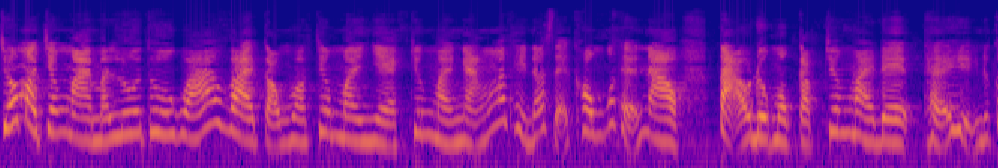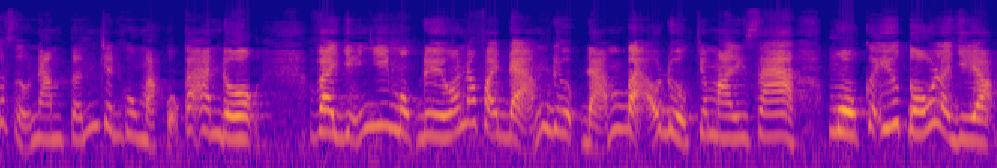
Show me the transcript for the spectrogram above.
Chứ mà chân mày mà lưa thưa quá vài cộng hoặc chân mày nhạt, chân mày ngắn thì nó sẽ không có thể nào tạo được một cặp chân mày đẹp thể hiện được cái sự nam tính trên khuôn mặt của các anh được. Và dĩ nhiên một điều nó phải đảm được đảm bảo được cho Malisa một cái yếu tố là gì ạ?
